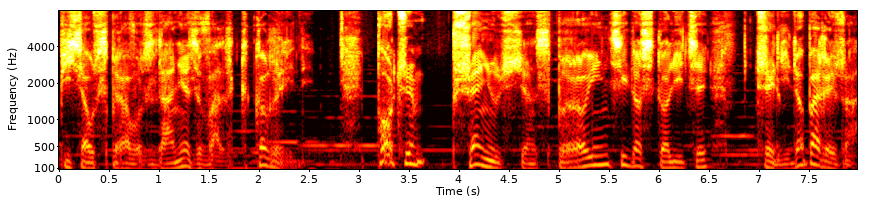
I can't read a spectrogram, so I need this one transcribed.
pisał sprawozdanie z walk korydy. Po czym przeniósł się z prowincji do stolicy czyli do Paryża,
